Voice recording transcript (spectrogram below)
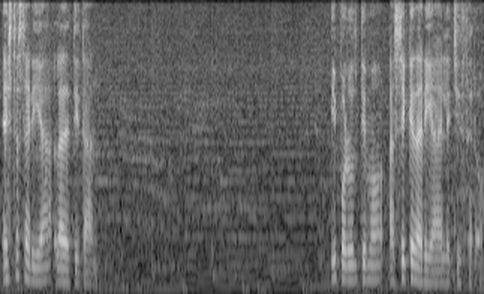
Esta sería la de Titán. Y por último, así quedaría el hechicero.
